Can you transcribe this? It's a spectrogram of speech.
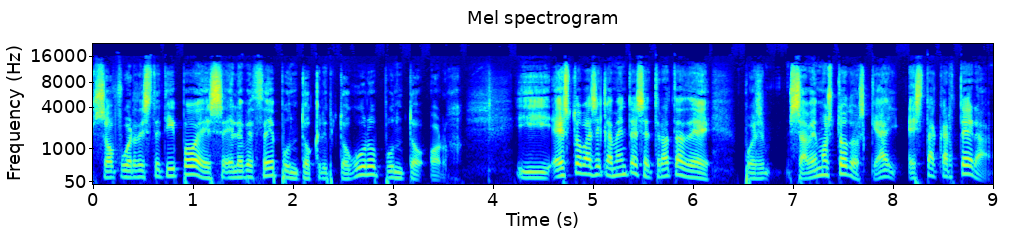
software de este tipo es lbc.cryptoguru.org. Y esto básicamente se trata de, pues sabemos todos que hay esta cartera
